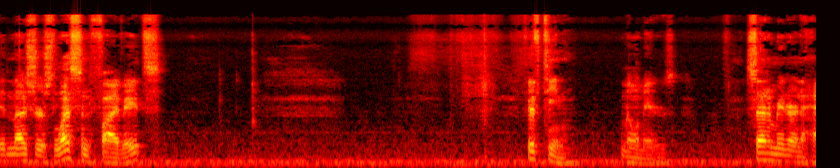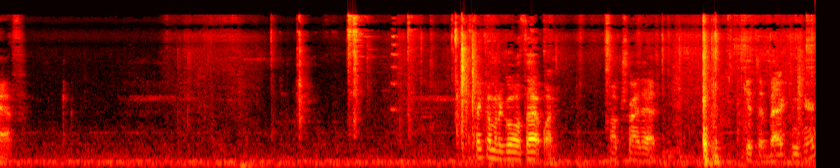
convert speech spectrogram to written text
It measures less than 5 eighths, 15 millimeters, centimeter and a half. I think I'm gonna go with that one. I'll try that. Get the vacuum here.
